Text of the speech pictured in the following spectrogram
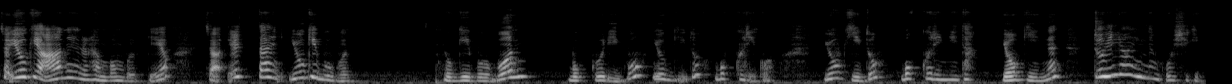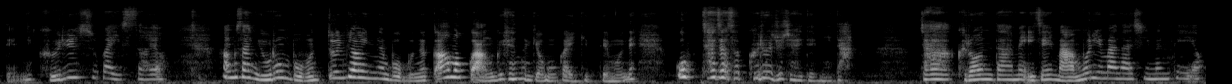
자, 여기 안에를 한번 볼게요. 자, 일단 여기 부분, 여기 부분 못 그리고, 여기도 못 그리고, 여기도 못 그립니다. 여기는 뚫려 있는 곳이기 때문에 그릴 수가 있어요. 항상 이런 부분, 뚫려 있는 부분을 까먹고 안 그리는 경우가 있기 때문에 꼭 찾아서 그려주셔야 됩니다. 자, 그런 다음에 이제 마무리만 하시면 돼요.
